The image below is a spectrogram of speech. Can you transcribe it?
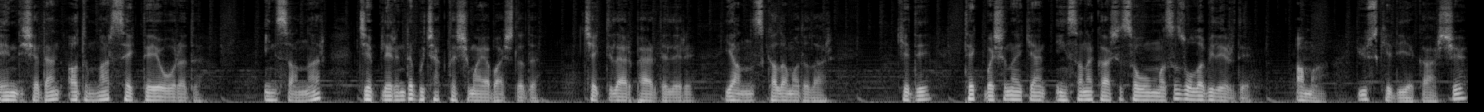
Endişeden adımlar sekteye uğradı. İnsanlar ceplerinde bıçak taşımaya başladı. Çektiler perdeleri. Yalnız kalamadılar. Kedi tek başınayken insana karşı savunmasız olabilirdi. Ama yüz kediye karşı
